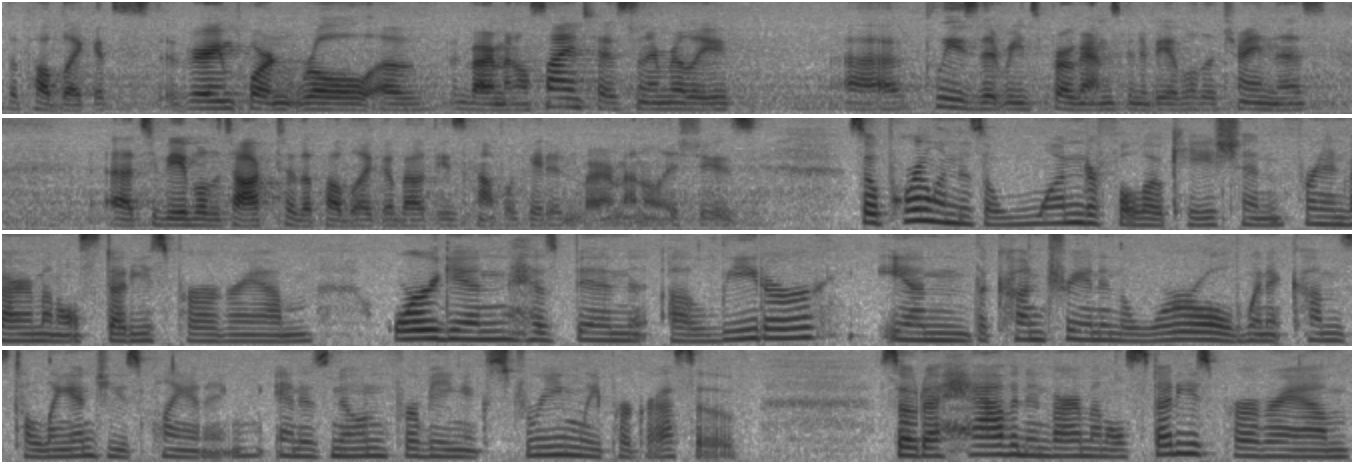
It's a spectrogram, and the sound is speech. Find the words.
the public, it's a very important role of environmental scientists, and I'm really uh, pleased that Reed's program is going to be able to train this uh, to be able to talk to the public about these complicated environmental issues. So Portland is a wonderful location for an environmental studies program. Oregon has been a leader in the country and in the world when it comes to land use planning and is known for being extremely progressive. So to have an environmental studies program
